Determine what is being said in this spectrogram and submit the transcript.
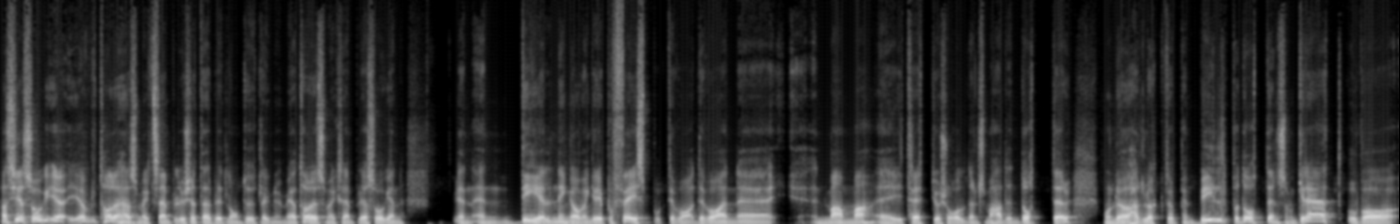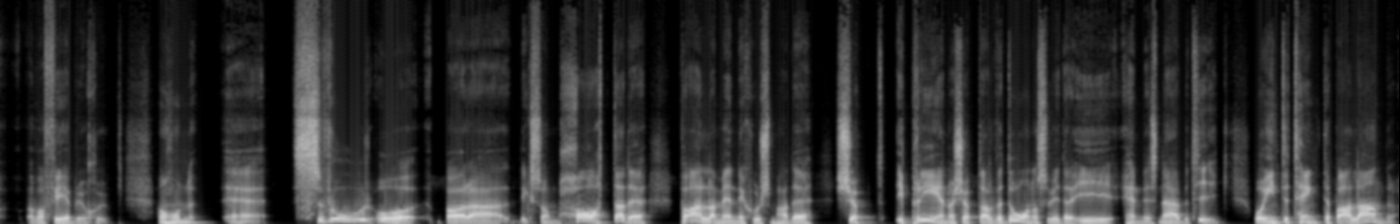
alltså jag, såg, jag, jag vill ta det här som exempel, ursäkta att det blir ett långt utlägg nu, men jag tar det som exempel. Jag såg en, en, en delning av en grej på Facebook. Det var, det var en, eh, en mamma eh, i 30-årsåldern som hade en dotter. Hon hade lagt upp en bild på dottern som grät och var, var febrig och sjuk. Och hon eh, svor och bara liksom hatade på alla människor som hade köpt Ipren och köpt Alvedon och så vidare i hennes närbutik och inte tänkte på alla andra.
